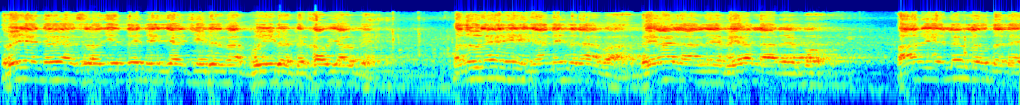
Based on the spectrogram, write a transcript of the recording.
တပည့်ရတော့ရဆိုတော့ဒီသိတဲ့ကြာရှိတော့ကဘုန်းကြီးတို့တစ်ခေါက်ရောက်တယ်ဘသူလဲဟိညာနေသရပါဘယ်ကလာလဲဘယ်ကလာတယ်ပေါ့ ဘာတွေအလုပ်လုပ်တယ်လဲ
